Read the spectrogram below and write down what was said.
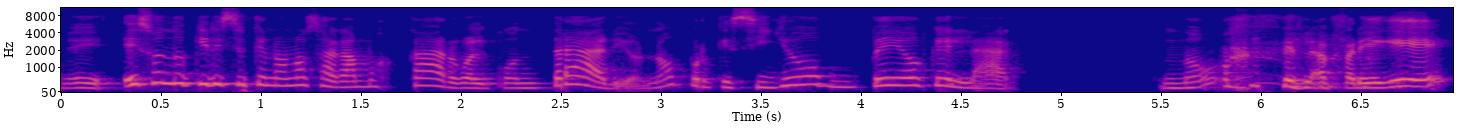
Eh, eso no quiere decir que no nos hagamos cargo, al contrario, ¿no? Porque si yo veo que la ¿no? la fregué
